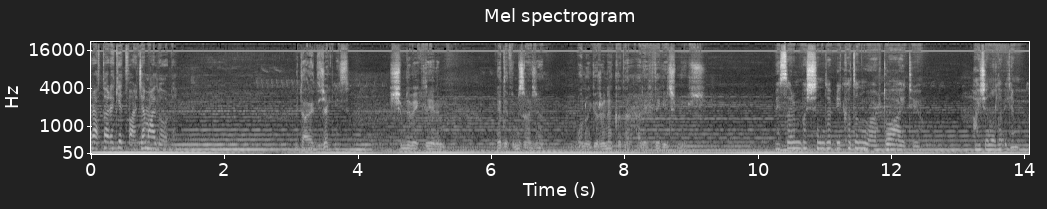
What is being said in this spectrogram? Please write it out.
tarafta hareket var. Cemal de orada. Müdahale edecek miyiz? Şimdi bekleyelim. Hedefimiz Aycan. Onu görene kadar harekete geçmiyoruz. Mezarın başında bir kadın var, dua ediyor. Aycan olabilir mi?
